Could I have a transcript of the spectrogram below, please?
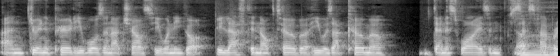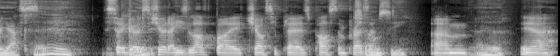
and during the period he wasn't at Chelsea when he got he left in October, he was at Como, Dennis Wise and Cesc oh, Fabregas. Okay. So okay. it goes to show that he's loved by Chelsea players, past and present. Chelsea. Um, yeah, yeah. yeah.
